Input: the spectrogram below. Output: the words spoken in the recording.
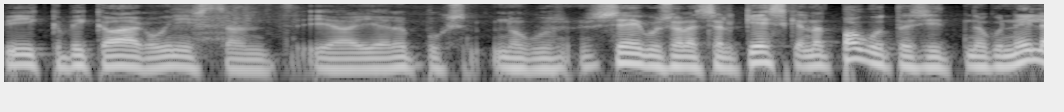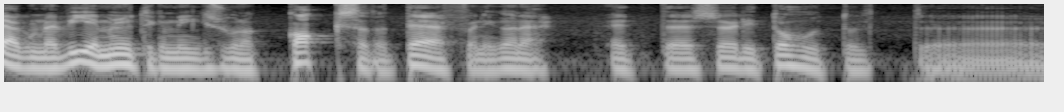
pikka-pikka aega unistanud ja, ja lõpuks nagu see, kui sa oled seal keskel, nad paugutasid nagu neljakümne viie minutiga mingisugune kakssada telefonikõne. et äh, see oli tohutult, äh,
